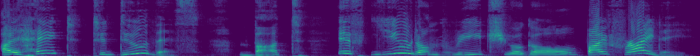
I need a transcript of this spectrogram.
I hate to do this, but if you don't reach your goal by Friday,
